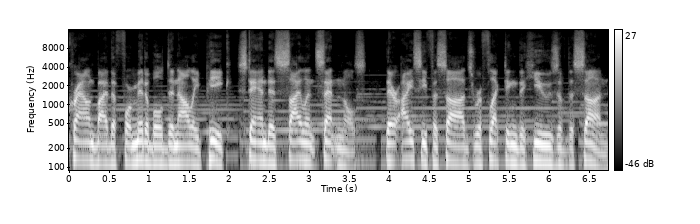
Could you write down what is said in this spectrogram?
crowned by the formidable Denali Peak, stand as silent sentinels, their icy facades reflecting the hues of the sun.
